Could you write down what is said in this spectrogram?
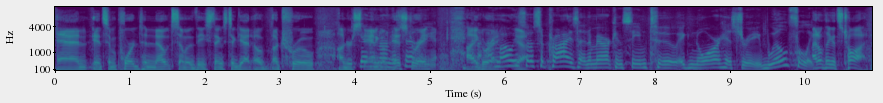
And it's important to note some of these things to get a, a true understanding an of history. understanding. I And agree. I'm always yeah. so surprised that Americans seem to ignore history willfully. I don't think it's taught.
